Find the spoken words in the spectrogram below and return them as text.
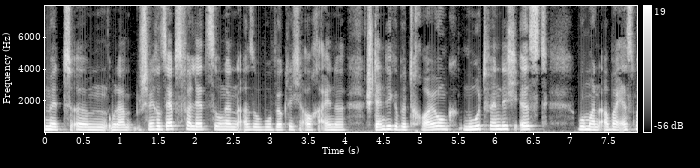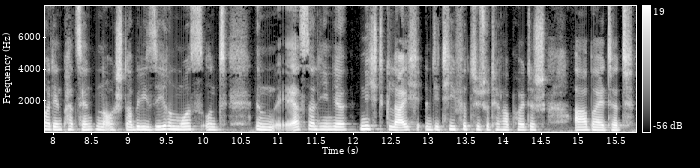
Mit ähm, oder schwere Selbstverletzungen, also wo wirklich auch eine ständige Betreuung notwendig ist wo man aber erstmal den Patienten auch stabilisieren muss und in erster Linie nicht gleich in die Tiefe psychotherapeutisch arbeitet.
